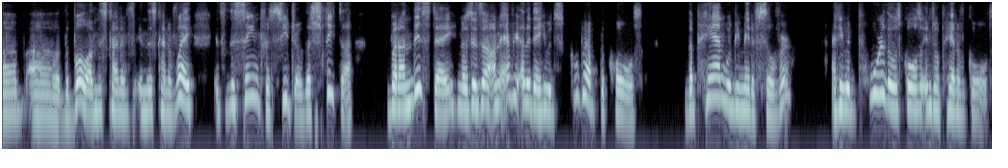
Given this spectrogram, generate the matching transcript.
uh, uh, the bull on this kind of in this kind of way, it's the same procedure, the shchita. But on this day, no, on every other day, he would scoop up the coals the pan would be made of silver, and he would pour those coals into a pan of gold.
